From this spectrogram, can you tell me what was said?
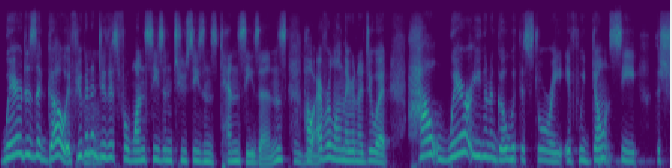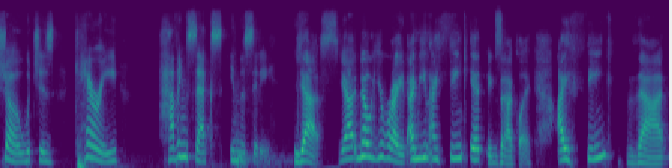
where does it go if you're gonna Mhm. do this for one season two seasons ten seasons Mhm. however long they're gonna do it how where are you gonna go with this story if we don't see the show which is carrie having sex in the city Yes. Yeah. No, you're right. I mean, I think it exactly. I think that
